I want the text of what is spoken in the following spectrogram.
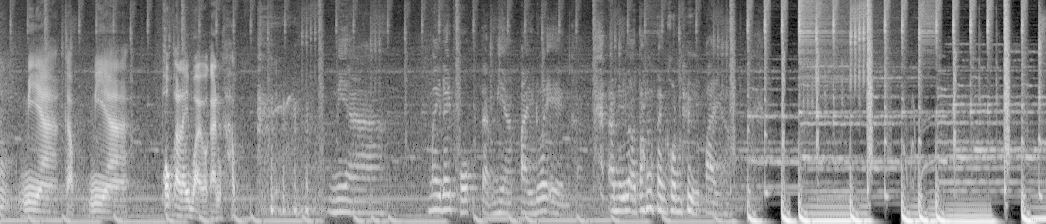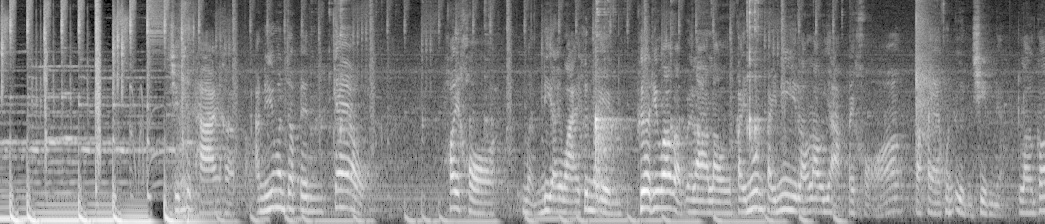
ำเมียกับเมียพกอะไรบ่อยกว่ากันครับ เมียไม่ได้พกแต่เมียไปด้วยเองครับ อันนี้เราต้องเป็นคนถือไปครับ ชิ้นสุดท้ายครับ อันนี้มันจะเป็นแก้วห้อยคอ เหมือน DIY ขึ้นมาเอง เพื่อที่ว่าแบบเวลาเราไปนู่นไปนี่แล้วเราอยากไปขอกาแฟคนอื่นชิมเนี่ยเราก็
